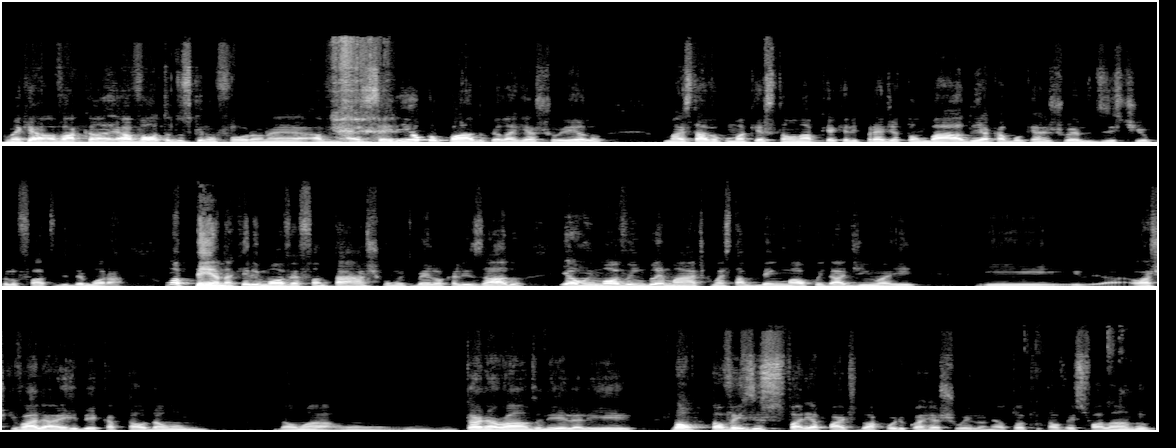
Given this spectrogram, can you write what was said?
Como é que é? A, vacância, a volta dos que não foram, né? A, a, seria ocupado pela Riachuelo, mas estava com uma questão lá, porque aquele prédio é tombado e acabou que a Riachuelo desistiu pelo fato de demorar. Uma pena, aquele imóvel é fantástico, muito bem localizado, e é um imóvel emblemático, mas está bem mal cuidadinho aí. E eu acho que vale a RB Capital dar um, dar uma, um, um turnaround nele ali. Bom, talvez isso faria parte do acordo com a Riachuelo, né? Eu estou aqui talvez falando,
